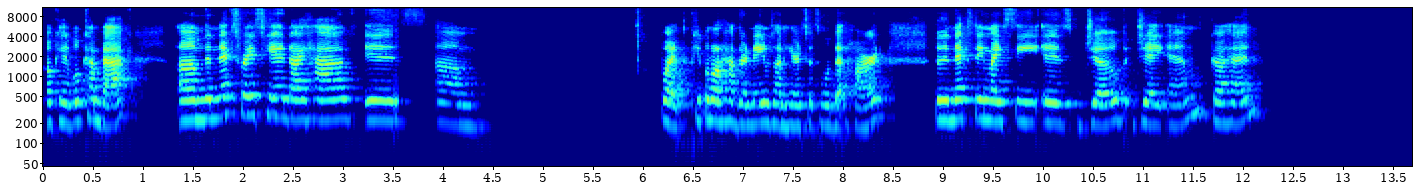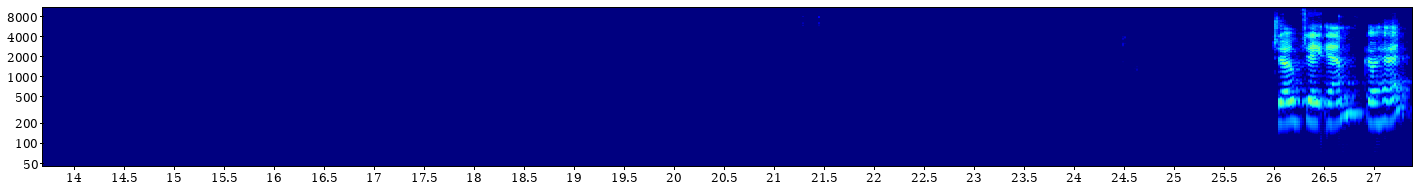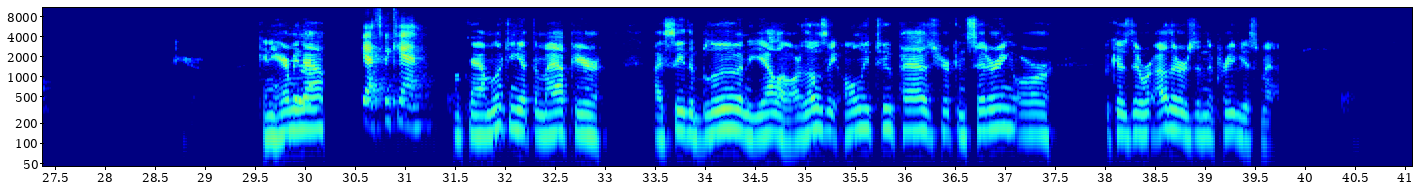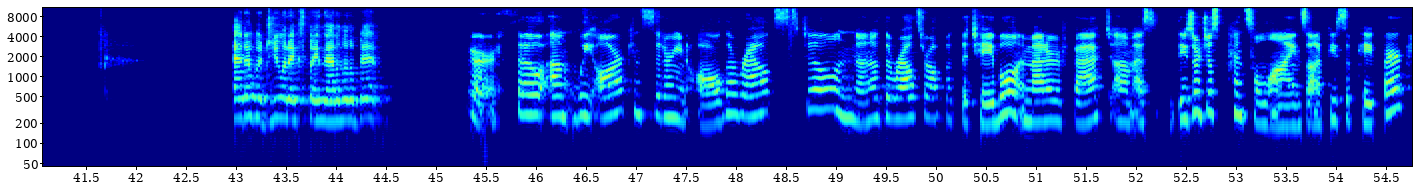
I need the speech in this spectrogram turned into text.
Okay, we'll come back. Um, the next raised hand I have is, um, boy, people don't have their names on here, so it's a little bit hard. But the next name I see is Job JM. Go ahead. Job JM, go ahead. Can you hear me now? Yes, we can. Okay, I'm looking at the map here. I see the blue and the yellow. Are those the only two paths you're considering or because there were others in the previous map? Etta, would you want to explain that a little bit? Sure. So um, we are considering all the routes still. None of the routes are off of the table. A matter of fact, um, as these are just pencil lines on a piece of paper.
